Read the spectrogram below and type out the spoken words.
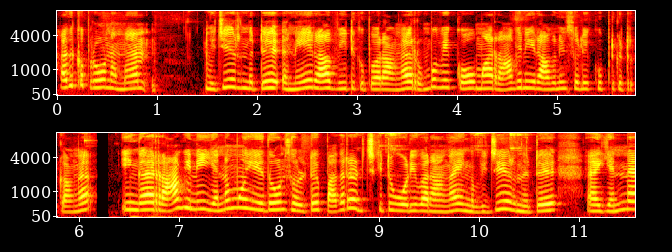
அதுக்கப்புறம் நம்ம விஜய் இருந்துட்டு நேராக வீட்டுக்கு போகிறாங்க ரொம்பவே கோவமாக ராகினி ராகினின்னு சொல்லி கூப்பிட்டுக்கிட்டு இருக்காங்க. இங்கே ராகினி என்னமோ ஏதோன்னு சொல்லிட்டு பதற அடிச்சுக்கிட்டு ஓடி வராங்க. எங்கள் விஜய் இருந்துட்டு என்ன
